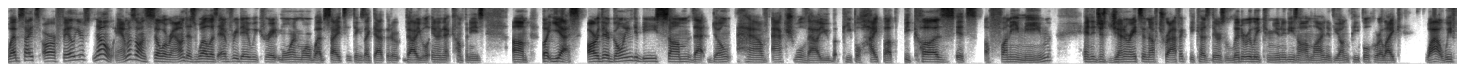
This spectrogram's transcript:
websites are failures? No, Amazon's still around, as well as every day we create more and more websites and things like that that are valuable internet companies. Um, but yes, are there going to be some that don't have actual value, but people hype up because it's a funny meme? And it just generates enough traffic because there's literally communities online of young people who are like, wow, we've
